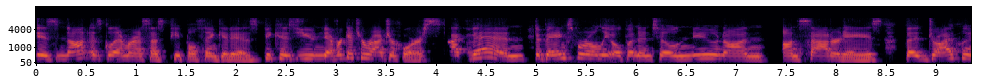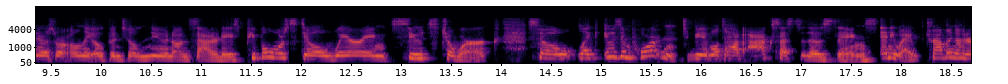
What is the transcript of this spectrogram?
is not as glamorous as people think it is because you never get to ride your horse. Back then, the banks were only open until noon on on Saturdays. The dry cleaners were only open till noon on Saturdays. People were still wearing suits to work. So, like it was important to be able to have access to those things. Anyway, traveling 100%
